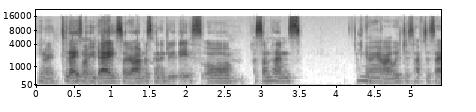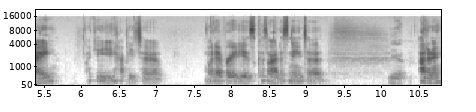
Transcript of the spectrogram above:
you know today's not your day, so I'm just going to do this. Or sometimes, you know, I would just have to say, like, are you happy to whatever it is? Because I just need to. Yeah. I don't know.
